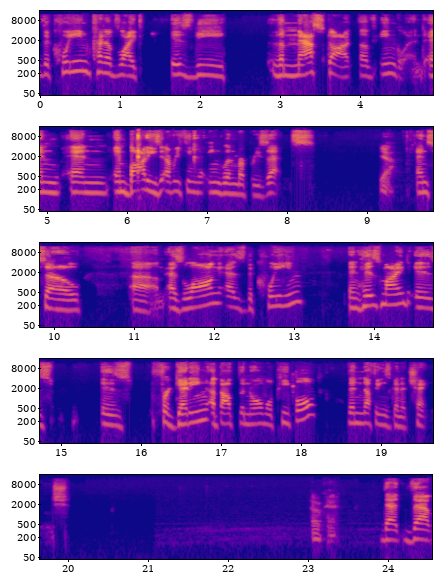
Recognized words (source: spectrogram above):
the queen kind of like is the the mascot of england and and embodies everything that england represents Yeah. and so um as long as the queen in his mind is is forgetting about the normal people then nothing's going to change. Okay. that that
